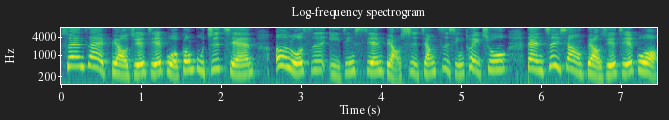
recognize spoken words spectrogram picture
虽然在表决结果公布之前，俄罗斯已经先表示将自行退出，但这项表决结果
